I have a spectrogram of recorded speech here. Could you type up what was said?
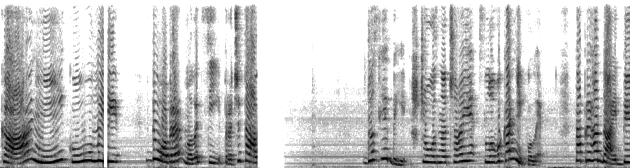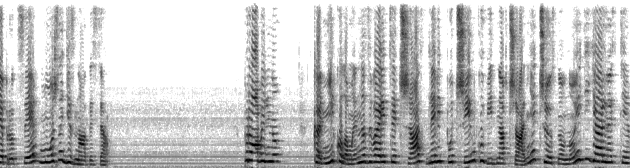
Канікули. Добре, молодці, прочитали. Досліди, що означає слово канікули. Та пригадай, де про це можна дізнатися. Правильно. Канікулами називається час для відпочинку від навчання чи основної діяльності.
